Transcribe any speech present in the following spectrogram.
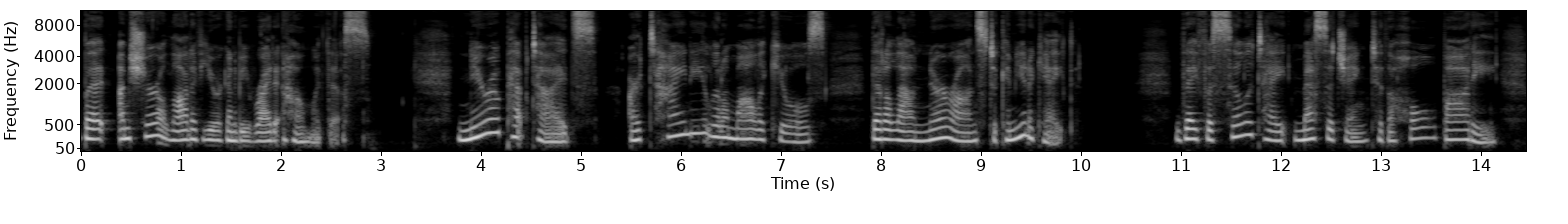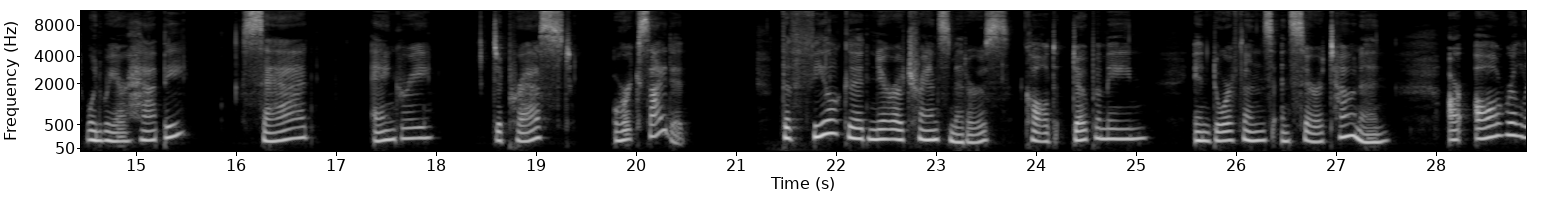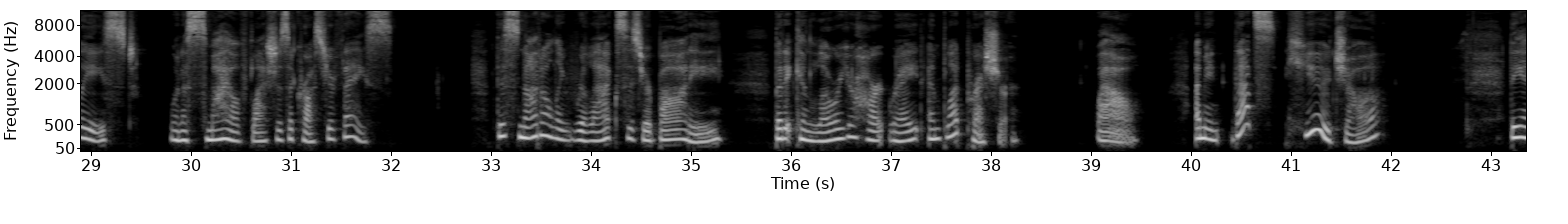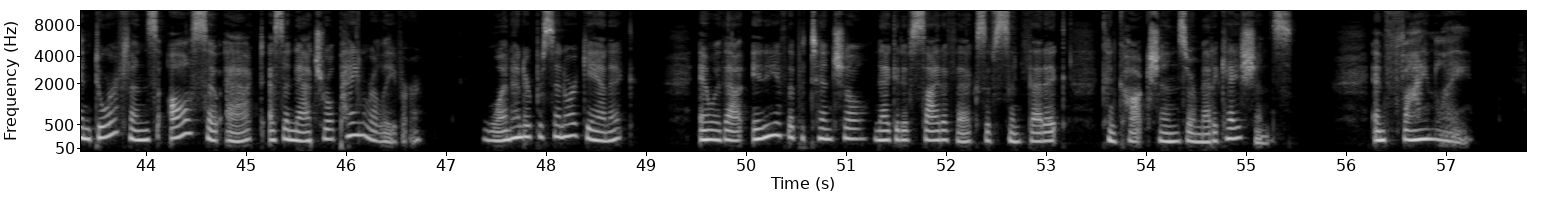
but I'm sure a lot of you are going to be right at home with this. Neuropeptides are tiny little molecules that allow neurons to communicate. They facilitate messaging to the whole body when we are happy, sad, angry, depressed, or excited. The feel good neurotransmitters called dopamine, endorphins, and serotonin are all released when a smile flashes across your face. This not only relaxes your body, but it can lower your heart rate and blood pressure. Wow. I mean, that's huge, y'all. The endorphins also act as a natural pain reliever, 100% organic and without any of the potential negative side effects of synthetic concoctions or medications. And finally,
